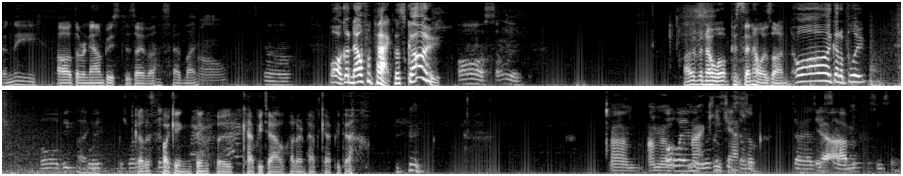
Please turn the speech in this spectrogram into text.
Only. Oh, the renown boost is over. Sadly. Oh. Oh, Oh, I got an alpha pack. Let's go. oh, solid. I don't even know what percent I was on. Oh, I got a blue. Oh, big boy. Which one? Got a is fucking thing for Capital. I don't have Capital. Um, I'm Oh wait, wait, Matt, we're can you missing cancel? someone. Sorry, I was Yeah, gonna say um, we're missing.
